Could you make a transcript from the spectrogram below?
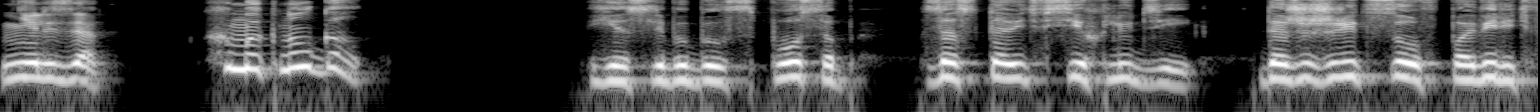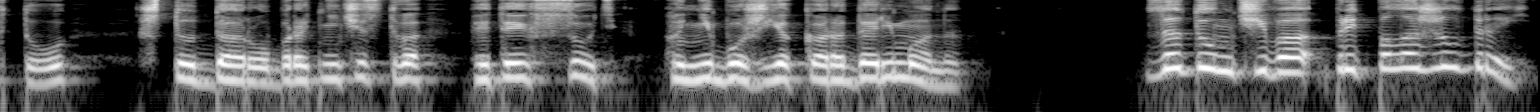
нельзя. Хмыкнул Гал. Если бы был способ заставить всех людей, даже жрецов, поверить в то, что дар оборотничества – это их суть, а не божья кара Даримана. Задумчиво предположил Дрей.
